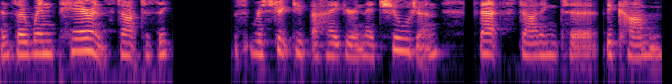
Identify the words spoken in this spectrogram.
And so when parents start to see restrictive behavior in their children, that's starting to become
